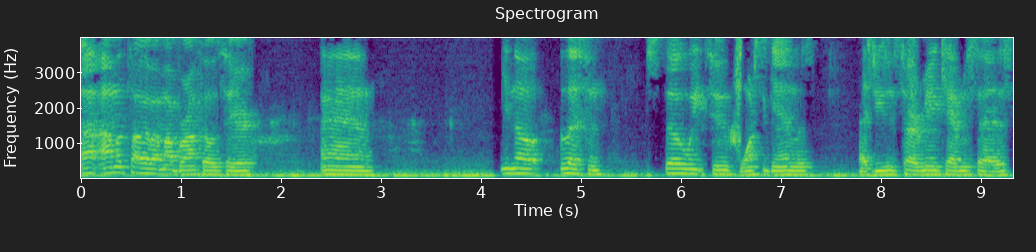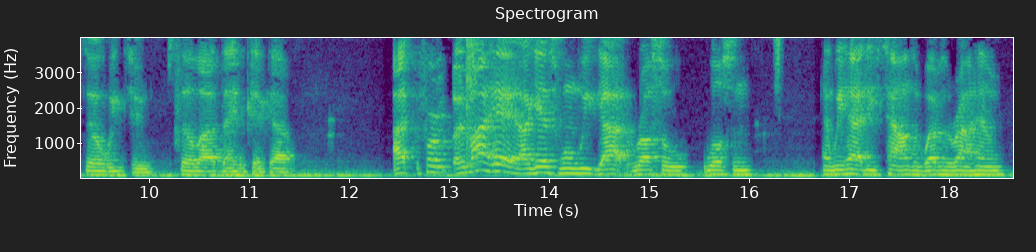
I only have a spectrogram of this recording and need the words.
I, I'm gonna talk about my Broncos here, and you know, listen, still week two. Once again, let's, as you just heard me and Kevin said, it's still week two. Still a lot of things to kick out. I, from in my head, I guess when we got Russell Wilson and we had these talented weapons around him,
